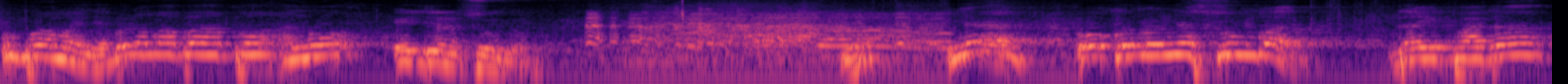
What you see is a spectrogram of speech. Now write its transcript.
umpamanya belum apa-apa anu ejen sulu. Ya, ya oh kononnya sumber daripada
